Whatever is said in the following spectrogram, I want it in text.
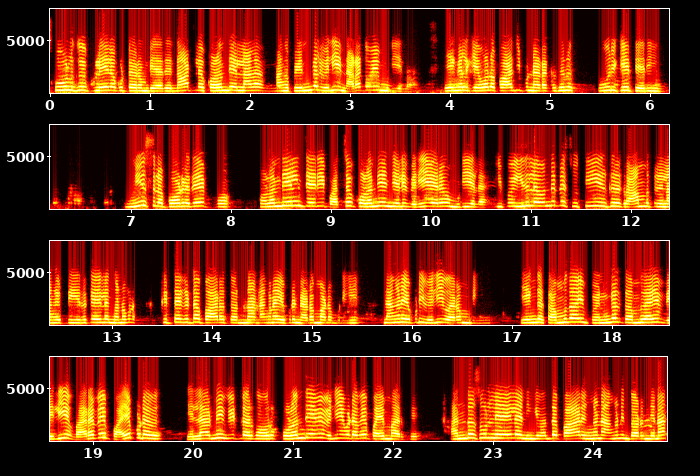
ஸ்கூலுக்கு பிள்ளைகளை கூட்ட வர முடியாது. நாட்டுல குழந்தைகளால நாங்க பெண்கள் வெளியே நடக்கவே முடியல. எங்களுக்கு எவ்வளவு பாதிப்பு நடக்குதுன்னு ஊருக்கே தெரியும். நியூஸ்ல போடுறதே குழந்தையிலும் சரி பச்சை குழந்தையும் சரி வெளியேறவே முடியல. இப்போ இதுல வந்துட்டு சுத்தி இருக்கிற கிராமத்துல நாங்க இப்படி இருக்கையில கூட கிட்ட கிட்ட பாறை திறந்தா நாங்கன்னா எப்படி நடமாட முடியும்? நாங்கன்னா எப்படி வெளியே வர முடியும்? எங்க சமுதாயம் பெண்கள் சமுதாயம் வெளியே வரவே பயப்பட எல்லாருமே வீட்டுல இருக்கோம். ஒரு குழந்தையவே வெளியே விடவே பயமா இருக்கு. அந்த சூழ்நிலையில நீங்க வந்து பாருங்க நாங்க திறந்தீங்கன்னா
